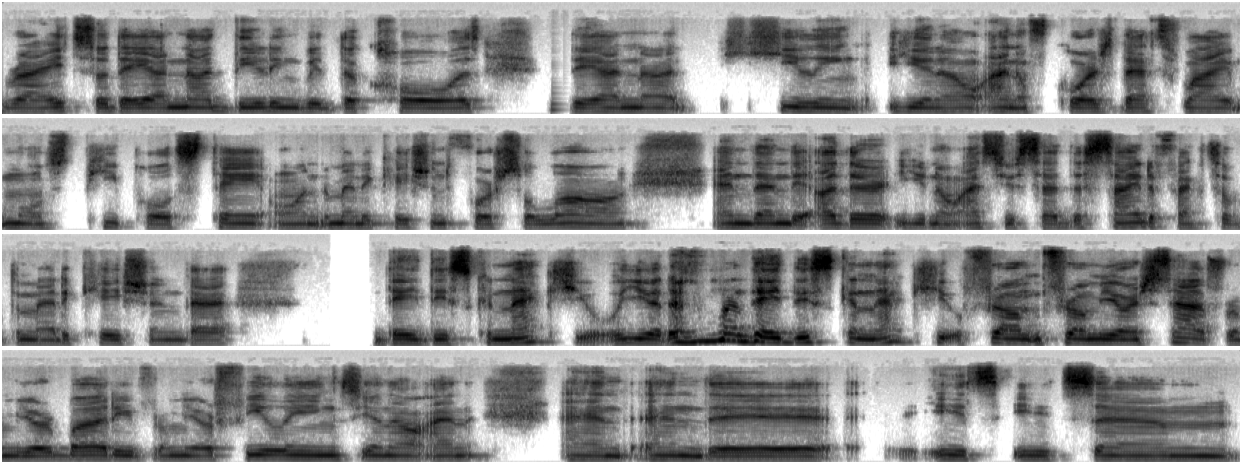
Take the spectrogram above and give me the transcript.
right? So they are not dealing with the cause. They are not healing you know and of course that's why most people stay on the medication for so long. And then the other you know as you said the side effects of the medication that they disconnect you you know they disconnect you from from yourself from your body from your feelings you know and and and uh, it's it's um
